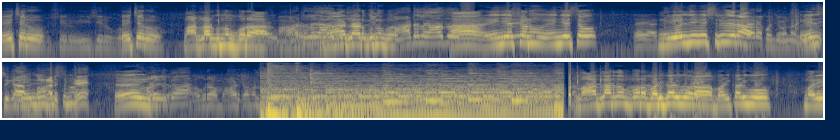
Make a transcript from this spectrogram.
ఏ చెరువు? ఏ చెరువు? మాట్లాడుకుందాం పోరా. మాటలు కాదు, మాట్లాడుకుందాం ఏం చేస్తావు నువ్వు? ఏం చేస్తావు? నువ్వు ఏం? చూపిస్తున్నావురా మాట్లాడదాం పోరా బడికాడికి పోరా బడికాడికి పో. మరి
